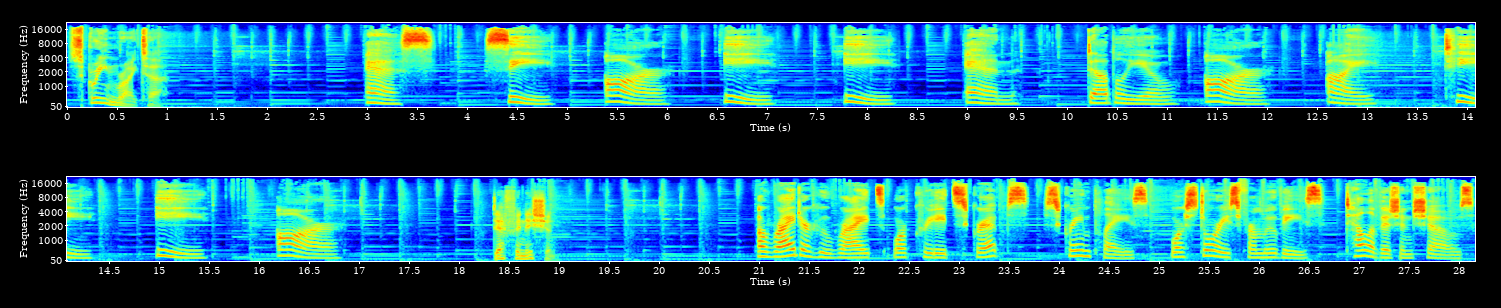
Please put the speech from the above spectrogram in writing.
Screenwriter S C R E E N W R I T E R. Definition. A writer who writes or creates scripts, screenplays, or stories for movies, television shows,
